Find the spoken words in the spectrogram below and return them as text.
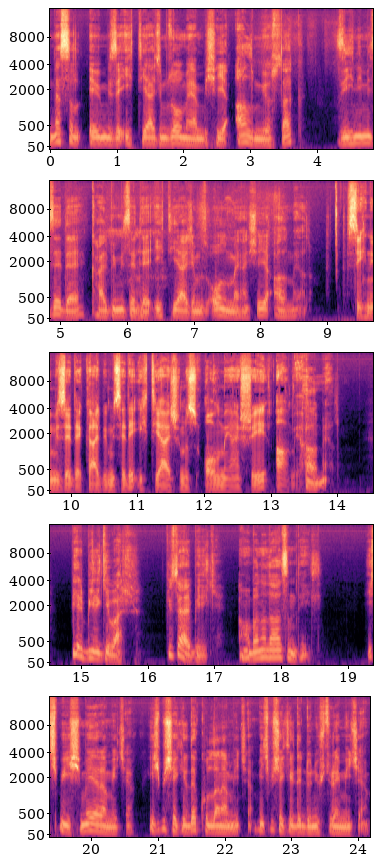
nasıl evimize ihtiyacımız olmayan bir şeyi almıyorsak zihnimize de kalbimize de ihtiyacımız olmayan şeyi almayalım. Zihnimize de kalbimize de ihtiyacımız olmayan şeyi almayalım. Almayalım. Bir bilgi var. Güzel bilgi ama bana lazım değil. Hiçbir işime yaramayacak. Hiçbir şekilde kullanamayacağım. Hiçbir şekilde dönüştüremeyeceğim.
